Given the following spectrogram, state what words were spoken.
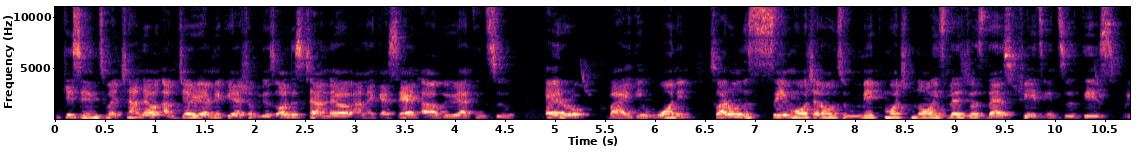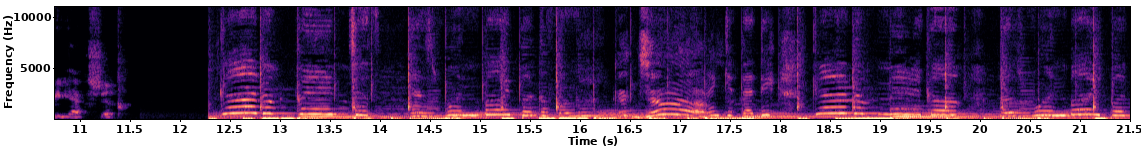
In case you're new to my channel, I'm Jerry. I make reaction videos on this channel, and like I said, I'll be reacting to Error by the Warning. So I don't want to say much. I don't want to make much noise. Let's just dive straight into this reaction. Good job. Thank you, Daddy. God of miracle has one boy but.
